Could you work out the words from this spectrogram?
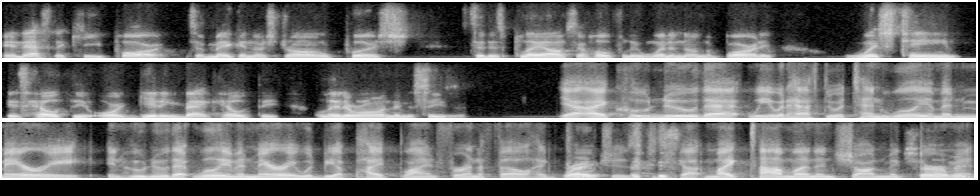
And that's the key part to making a strong push to this playoffs and hopefully winning on Lombardi, which team is healthy or getting back healthy later on in the season? Yeah, I who knew that we would have to attend William and Mary, and who knew that William and Mary would be a pipeline for NFL head coaches? Right? you got Mike Tomlin and Sean McDermott,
